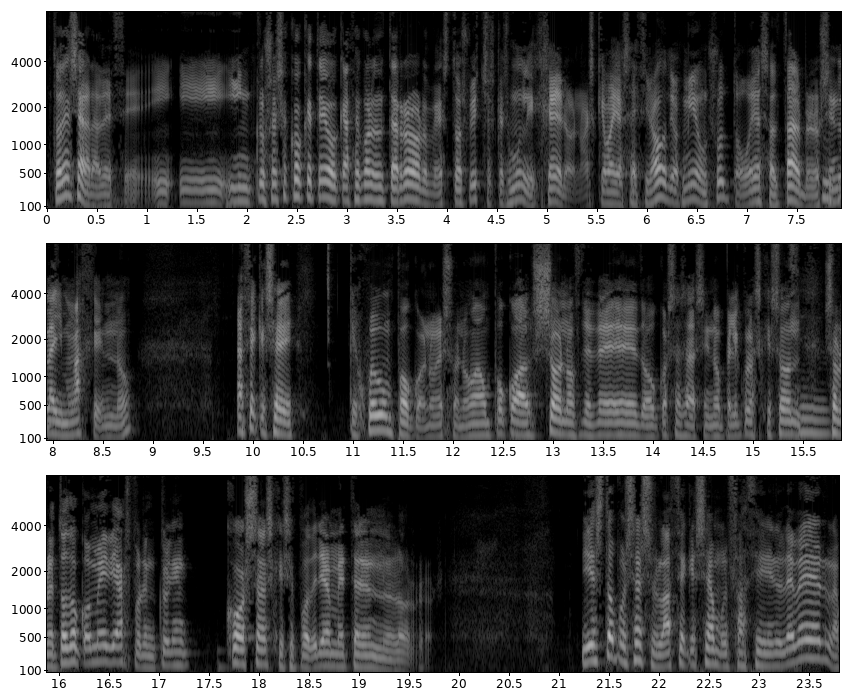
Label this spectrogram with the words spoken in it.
Entonces se agradece. Y, y- incluso ese coqueteo que hace con el terror de estos bichos, que es muy ligero, no es que vayas a decir, oh Dios mío, un susto, voy a saltar, pero sí en la imagen, ¿no? Hace que se que juegue un poco, ¿no? Eso, ¿no? A un poco al Son of the Dead o cosas así, ¿no? Películas que son, Sí. sobre todo comedias, pero incluyen cosas que se podrían meter en el horror. Y esto, pues eso, lo hace que sea muy fácil de ver, la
